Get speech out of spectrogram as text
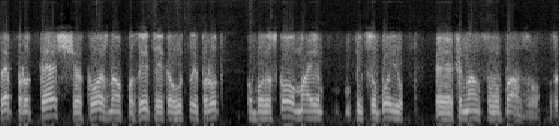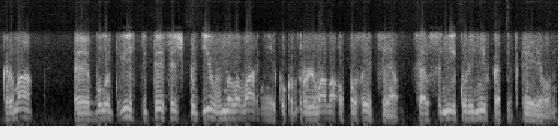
Це про те, що кожна опозиція, яка готує пород, обов'язково має під собою е, фінансову базу. Зокрема, е, було 200 тисяч подів в миловарні, яку контролювала опозиція. Це в селі Корінівка під Києвом.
